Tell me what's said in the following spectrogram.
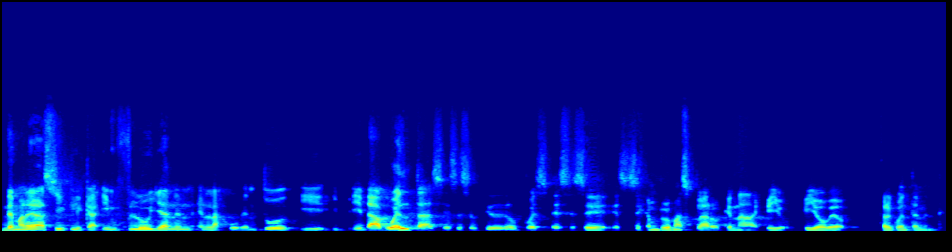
de manera cíclica influyan en, la juventud y, da vueltas, ese sentido, pues es ese, ese ejemplo más claro que nada que yo, que yo veo frecuentemente.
